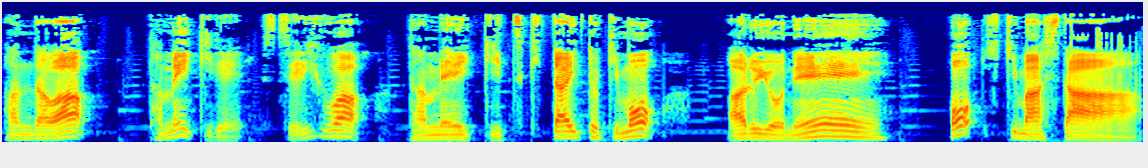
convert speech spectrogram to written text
パンダは、ため息で、セリフは、ため息つきたい時も、あるよねを引きました。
